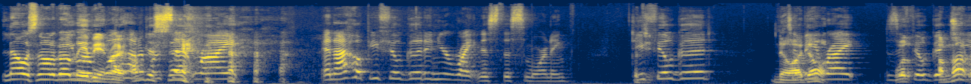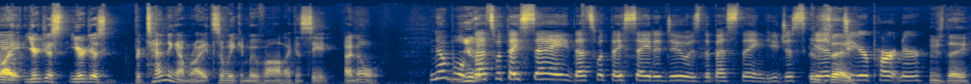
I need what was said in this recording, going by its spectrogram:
No, it's not about You me being right. I'm just saying. right. And I hope you feel good in your rightness this morning. Do you you- feel good no, I be don't. right? Does well, it feel good I'm to not you? right. You're just you're just pretending I'm right so we can move on. I can see. I know. No, well, You- that's what they say. That's what they say to do is the best thing. You just give to your partner. Who's they?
